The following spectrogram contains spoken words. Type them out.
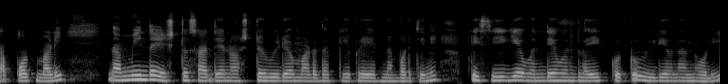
ಸಪೋರ್ಟ್ ಮಾಡಿ ನಮ್ಮಿಂದ ಎಷ್ಟು ಸಾಧ್ಯನೋ ಅಷ್ಟು ವೀಡಿಯೋ ಮಾಡೋದಕ್ಕೆ ಪ್ರಯತ್ನ ಪಡ್ತೀನಿ. ಪ್ಲೀಸ್ ಹೀಗೆ ಒಂದೇ ಒಂದು ಲೈಕ್ ಕೊಟ್ಟು ವೀಡಿಯೋನ ನೋಡಿ.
